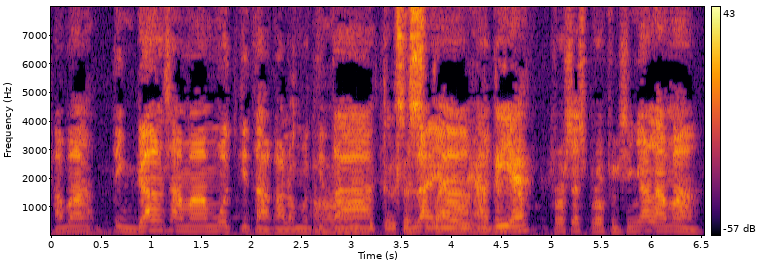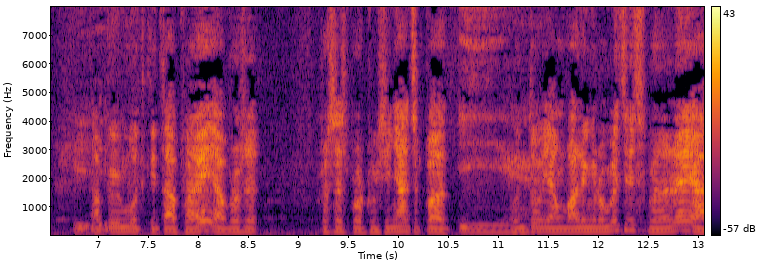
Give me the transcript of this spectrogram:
apa tinggal sama mood kita kalau mood Oh, kita betul, jelek sesuai hati ya. proses produksinya lama Iya. tapi mood kita baik ya proses proses produksinya cepat Iya. untuk yang paling rumit sih sebenarnya ya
